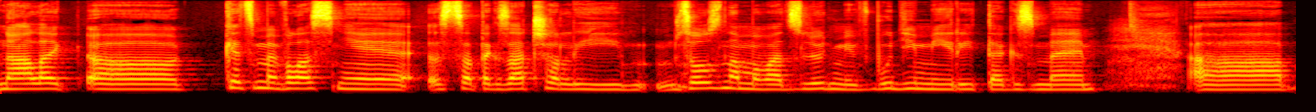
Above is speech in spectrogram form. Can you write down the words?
No ale uh, keď sme vlastne sa tak začali zoznamovať s ľuďmi v Budimíri, tak sme uh,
